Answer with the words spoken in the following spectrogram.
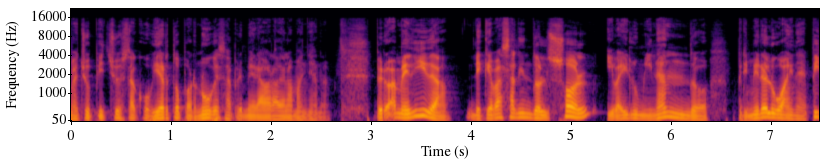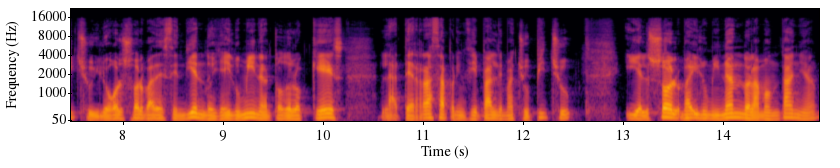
Machu Picchu está cubierto por nubes a primera hora de la mañana. Pero a medida de que va saliendo el sol y va iluminando primero el Huayna Picchu y luego el sol va descendiendo y ya ilumina todo lo que es la terraza principal de Machu Picchu y el sol va iluminando la montaña,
